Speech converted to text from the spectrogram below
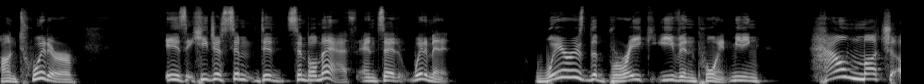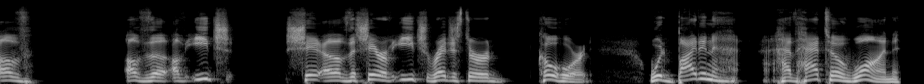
on Twitter is he just sim- did simple math and said, wait a minute, where is the break even point? Meaning, how much of of the of each share of the share of each registered cohort would Biden ha- have had to have won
